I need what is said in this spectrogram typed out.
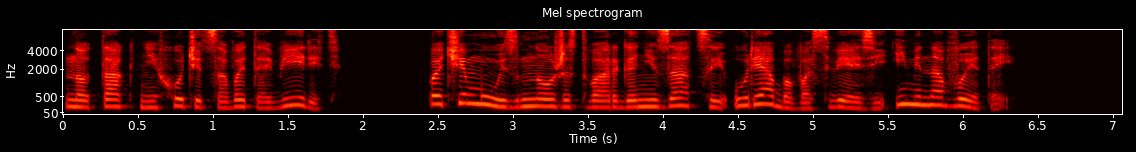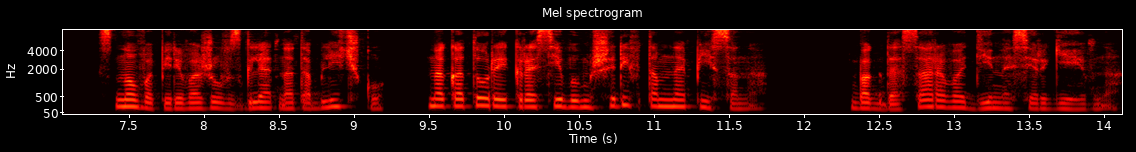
Но так не хочется в это верить. Почему из множества организаций у Рябова связи именно в этой? Снова перевожу взгляд на табличку, на которой красивым шрифтом написано «Багдасарова Дина Сергеевна».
